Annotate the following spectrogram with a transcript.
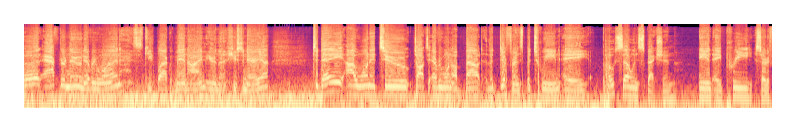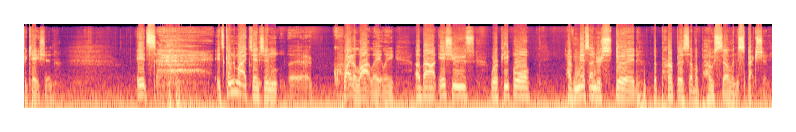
Good afternoon, everyone. This is Keith Black with Manheim here in the Houston area. Today, I wanted to talk to everyone about the difference between a post sale inspection and a pre certification. It's it's come to my attention uh, quite a lot lately about issues where people have misunderstood the purpose of a post sale inspection.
